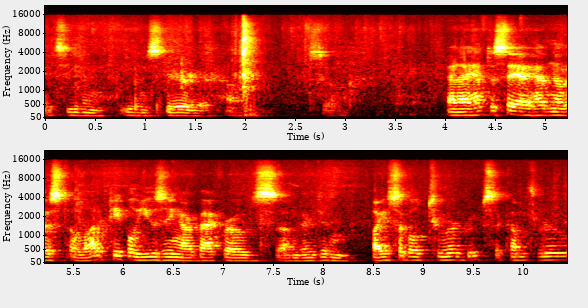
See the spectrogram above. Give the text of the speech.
it's even, even scarier. um, So, and I have to say, I have noticed a lot of people using our back roads. um, There are different bicycle tour groups that come through,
